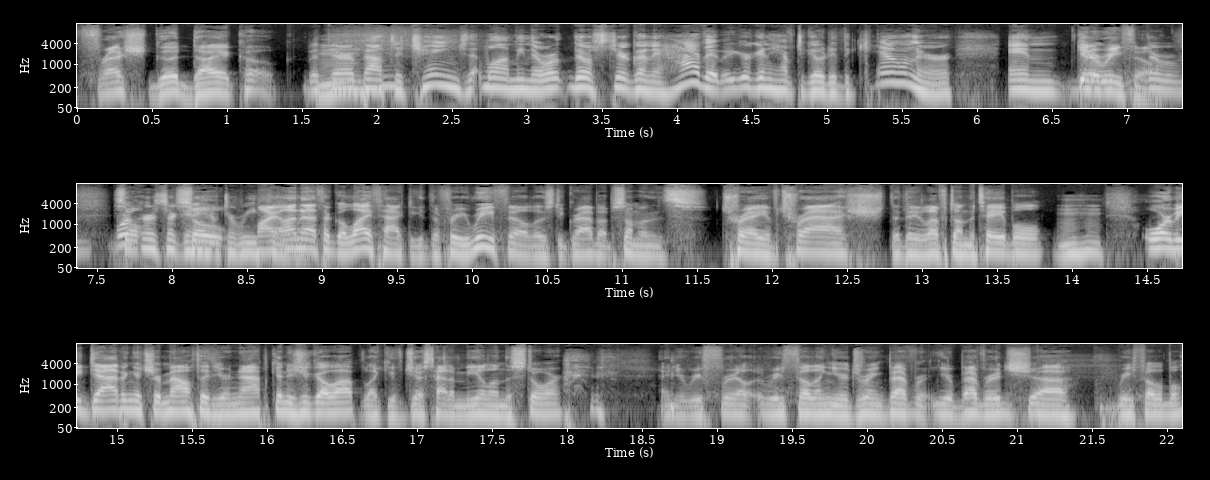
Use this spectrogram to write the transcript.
fresh, good Diet Coke. but they're about to change that. Well, I mean, they're they're still going to have it, but you're going to have to go to the counter and get a refill. The So- workers are going to so have to refill. My it. unethical life hack to get the free refill is to grab up someone's tray of trash that they left on the table, Mm-hmm. or be dabbing at your mouth with your napkin as you go up, like you've just had a meal in the store, and you're refill, refilling your drink beverage, your beverage uh, refillable.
